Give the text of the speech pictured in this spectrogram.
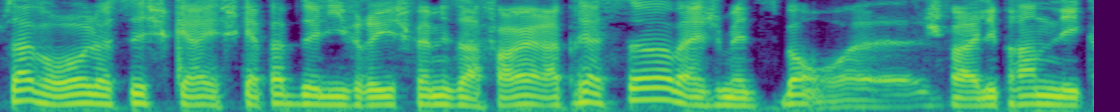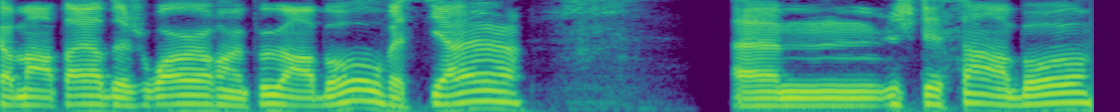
ça va, là, tu sais, je suis capable de livrer, je fais mes affaires. Après ça, ben, je me dis, bon, euh, je vais aller prendre les commentaires de joueurs un peu en bas, au vestiaire. Euh, je descends en bas,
